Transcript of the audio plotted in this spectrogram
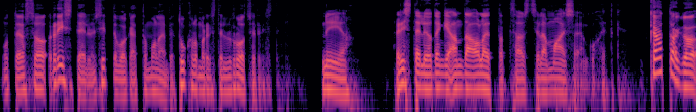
Mutta jos se on risteily, niin sitten voi käyttää molempia. Tukholman risteily, Ruotsin risteily. Niin jo. Risteily jotenkin antaa olettaa, että sä olisit siellä maissa jonkun hetken. Käyttääkö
